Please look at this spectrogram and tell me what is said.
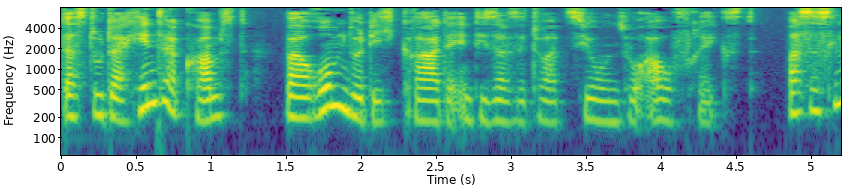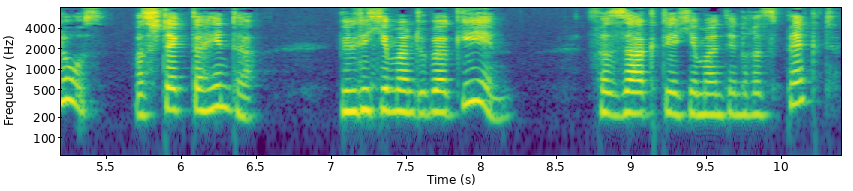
dass du dahinter kommst, warum du dich gerade in dieser Situation so aufregst. Was ist los? Was steckt dahinter? Will dich jemand übergehen? Versagt dir jemand den Respekt?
